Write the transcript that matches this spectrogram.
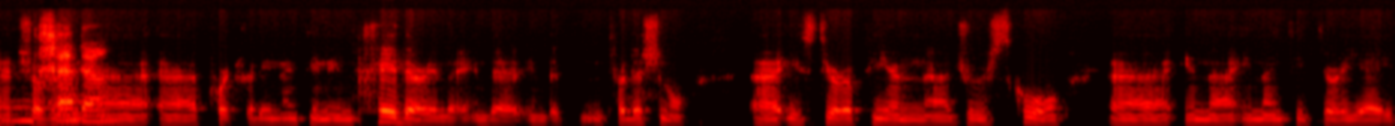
uh, children uh, uh, portrayed in 19 in Cheder in the in the in the traditional uh, East European uh, Jewish school Uh, in uh, in 1938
